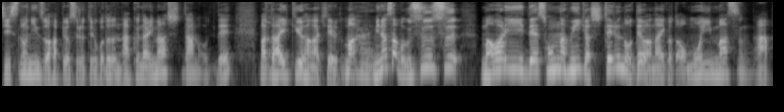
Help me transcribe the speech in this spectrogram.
実質の人数を発表するということではなくなりましたので、まあ、第9波が来ていると、まあ、はい皆さんも薄々周りでそんな雰囲気はしてるのではないかとは思いますが、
